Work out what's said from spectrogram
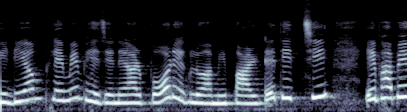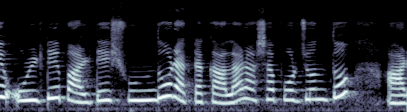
মিডিয়াম ফ্লেমে ভেজে নেওয়ার পর এগুলো আমি পাল্টে দিচ্ছি। এভাবে উল্টে পাল্টে সুন্দর একটা কালার আসা পর্যন্ত আর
